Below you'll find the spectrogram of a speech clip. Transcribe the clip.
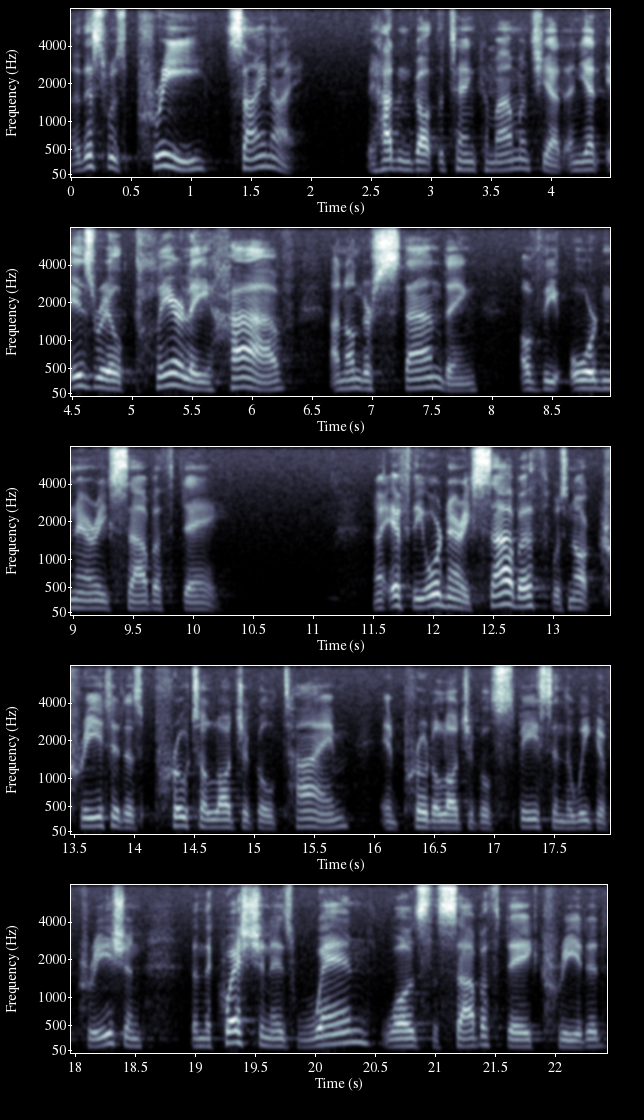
Now, this was pre Sinai. They hadn't got the Ten Commandments yet, and yet Israel clearly have an understanding of the ordinary Sabbath day. Now, if the ordinary Sabbath was not created as protological time in protological space in the week of creation, then the question is when was the Sabbath day created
